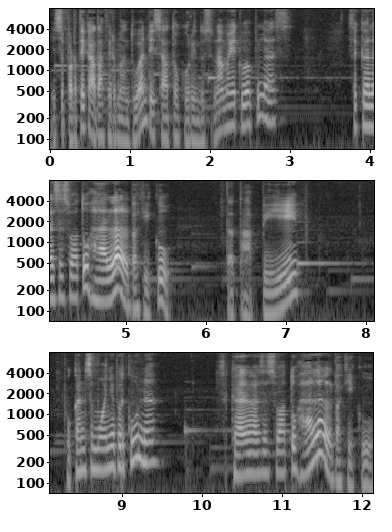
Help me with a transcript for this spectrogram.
Ini seperti kata firman Tuhan di 1 Korintus 6 ayat 12. Segala sesuatu halal bagiku, tetapi bukan semuanya berguna. Segala sesuatu halal bagiku,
